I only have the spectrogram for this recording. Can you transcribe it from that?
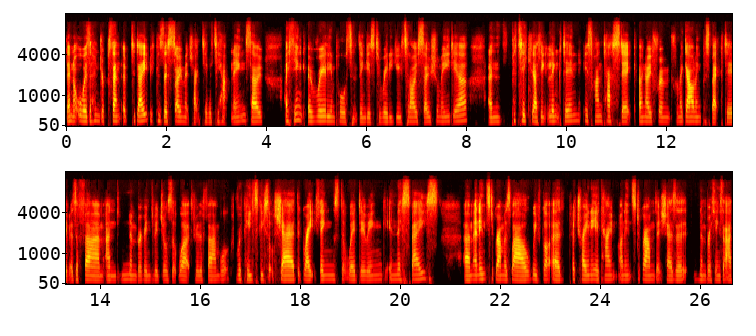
they're not always 100% up to date because there's so much activity happening. So I think a really important thing is to really utilize social media and particularly I think LinkedIn is fantastic. I know from from a Gowling perspective as a firm and number of individuals that work through the firm will repeatedly sort of share the great things that we're doing in this space um, and Instagram as well. We've got a, a, trainee account on Instagram that shares a number of things that our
